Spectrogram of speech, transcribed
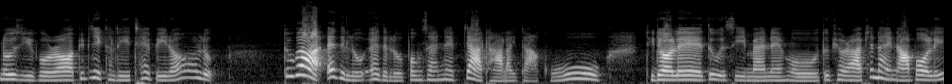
နှုတ်စီကိုတော့ပြပြကလေးထည့်ပြီးတော့လို့သူကအဲ့ဒီလိုအဲ့ဒီလိုပုံစံနဲ့ပြထားလိုက်တာကိုဒီတော့လေသူ့အစီမန်းနဲ့မို့သူဖြော်တာဖြစ်နိုင်တာပေါ့လေ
